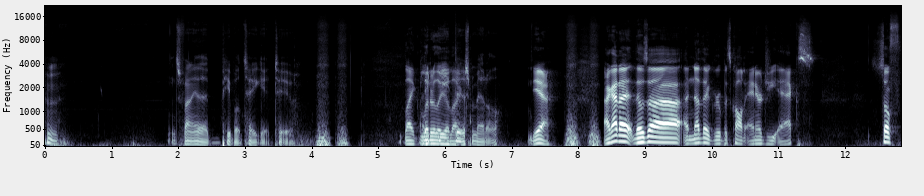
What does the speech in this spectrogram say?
Hmm. It's funny that people take it too. Like, Like, literally, eat like this metal. yeah. I got a there's a another group. It's called Energy X. So f-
